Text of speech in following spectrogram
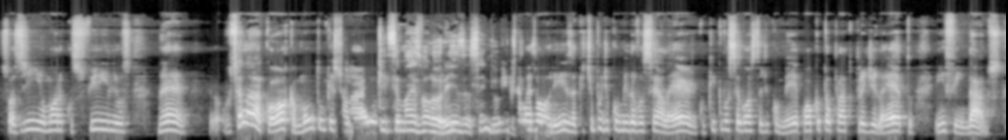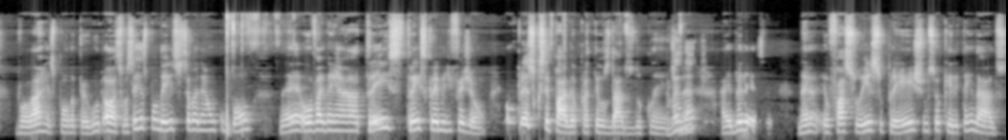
sozinho, mora com os filhos, né? Sei lá, coloca, monta um questionário. O que, que você mais valoriza, sem dúvida. O que, que, você mais valoriza, que tipo de comida você é alérgico, o que, que você gosta de comer, qual que é o teu prato predileto, enfim, dados. Vou lá, respondo a pergunta. Ó, se você responder isso, você vai ganhar um cupom, né? Ou vai ganhar três, três cremes de feijão. É um preço que você paga para ter os dados do cliente, é né? Aí beleza. Né? Eu faço isso, preencho, não sei o que, ele tem dados.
